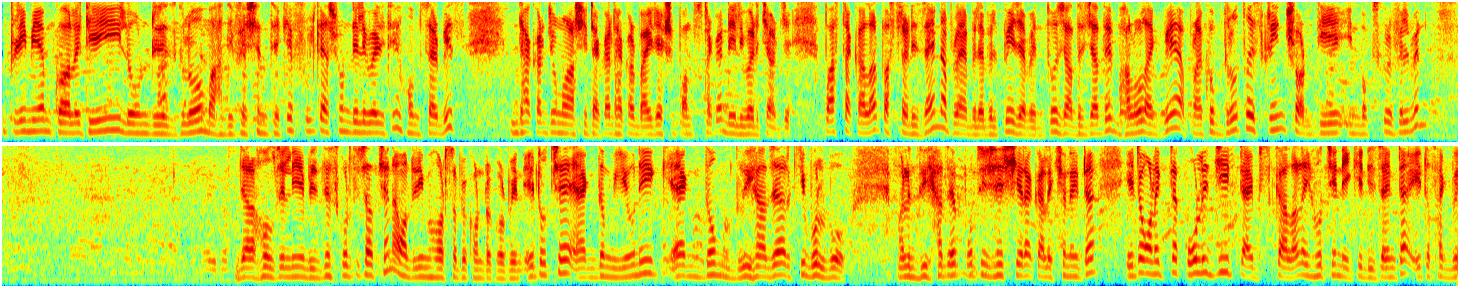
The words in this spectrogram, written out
প্রিমিয়াম কোয়ালিটি লোন ড্রেসগুলো মাহাদি ফ্যাশন থেকে ফুল ক্যাশ অন ডেলিভারিতে হোম সার্ভিস। ঢাকার জন্য আশি টাকা, ঢাকার বাইরে একশো পঞ্চাশ টাকা ডেলিভারি চার্জে। পাঁচটা কালার, পাঁচটা ডিজাইন আপনারা অ্যাভেলেবেল পেয়ে যাবেন। তো যাদের যাদের ভালো লাগবে, আপনারা খুব দ্রুত স্ক্রিনশট দিয়ে ইনবক্স করে ফেলবেন। যারা হোলসেল নিয়ে বিজনেস করতে চাচ্ছেন, আমাদের ইমো হোয়াটসঅ্যাপে কন্ট্যাক্ট করবেন। এটা হচ্ছে একদম ইউনিক একদম দুই হাজার, কী বলব? মানে দুই হাজার পঁচিশের সেরা কালেকশন এটা। এটা অনেকটা কলেজি টাইপস কালার এই হচ্ছে নেকি ডিজাইনটা এটা থাকবে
